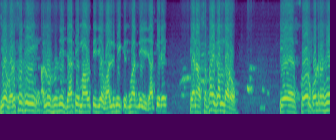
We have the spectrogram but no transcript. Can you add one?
જે વર્ષોથી અનુસૂચિત જાતિમાં આવતી જે વાલ્મીકી સમાજની જાતિ રહી તેના સફાઈ કામદારો, તે સોર કોટર છે,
